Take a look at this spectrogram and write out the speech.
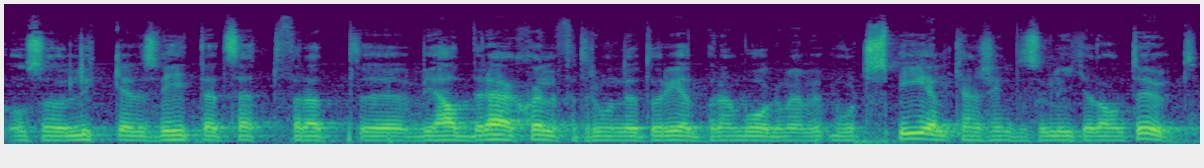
och så lyckades vi hitta ett sätt för att vi hade det här självförtroendet och red på den vågen men vårt spel kanske inte såg likadant ut.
